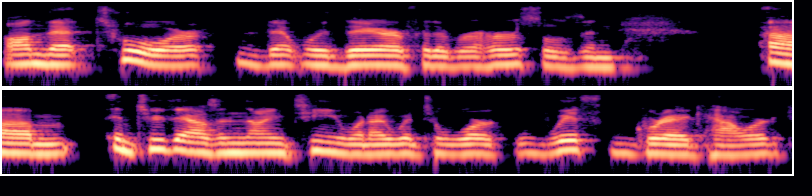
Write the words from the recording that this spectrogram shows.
on that tour that were there for the rehearsals. And um, in 2019, when I went to work with Greg Howard,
